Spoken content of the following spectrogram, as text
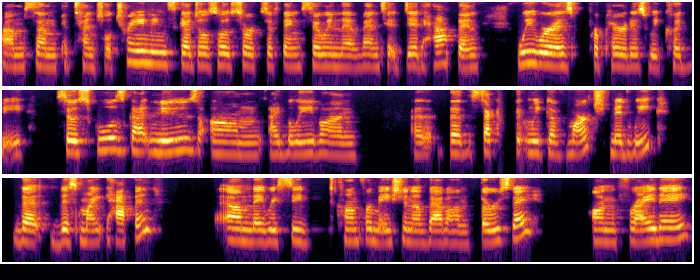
um, some potential training schedules, those sorts of things. So in the event it did happen, we were as prepared as we could be. So schools got news, um, I believe, on uh, the second week of March, midweek, that this might happen. Um, they received confirmation of that on Thursday. On Friday,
